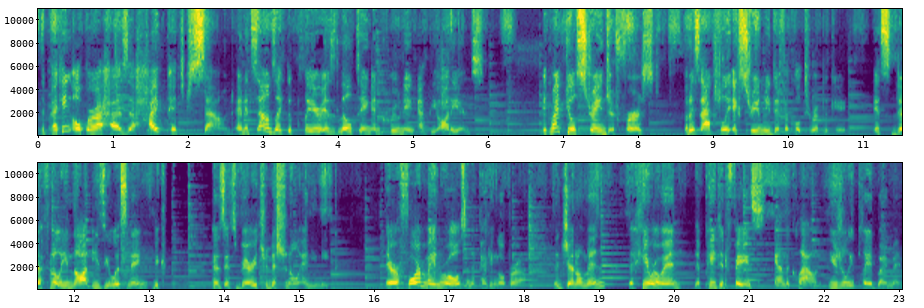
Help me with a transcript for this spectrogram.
The Peking opera has a high pitched sound, and it sounds like the player is lilting and crooning at the audience. It might feel strange at first, but it's actually extremely difficult to replicate. It's definitely not easy listening because it's very traditional and unique. There are four main roles in the Peking opera the gentleman, the heroine, the painted face, and the clown, usually played by men.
